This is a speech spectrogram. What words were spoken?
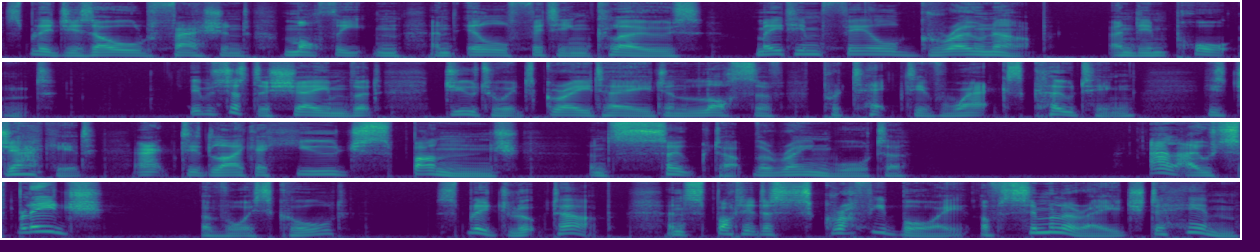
Splidge's old fashioned, moth eaten, and ill fitting clothes made him feel grown up and important. It was just a shame that, due to its great age and loss of protective wax coating, his jacket acted like a huge sponge and soaked up the rainwater. Hello, Splidge, a voice called. Splidge looked up and spotted a scruffy boy of similar age to him,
